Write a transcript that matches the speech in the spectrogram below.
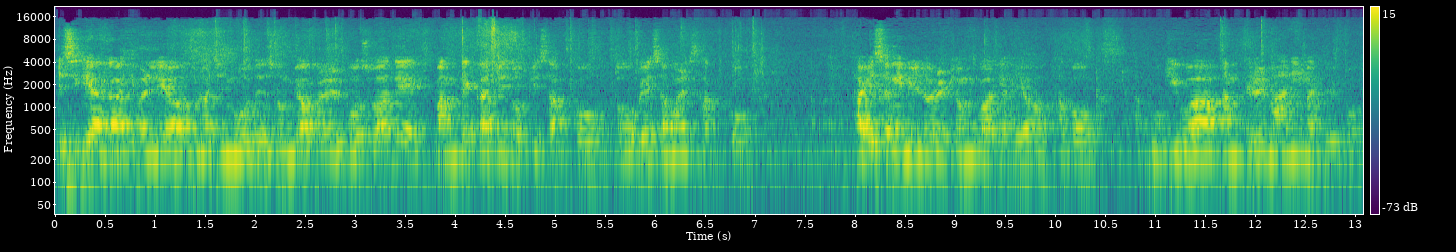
히스기야가 힘을 내어 무너진 모든 성벽을 보수하되 망대까지 높이 쌓고 또 외성을 쌓고 다윗성의 밀로를 견고하게 하여 하고 무기와 방패를 많이 만들고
